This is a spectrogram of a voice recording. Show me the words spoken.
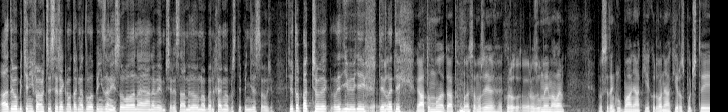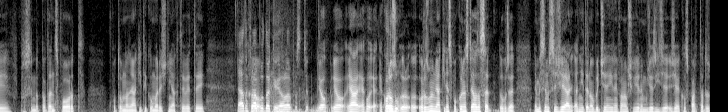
ale ty obyčejní fanoušci si řeknou, tak na tohle peníze nejsou, ale ne, já nevím, 60 milionů na Benheim a prostě peníze jsou, že? Že to pak člověk, lidi vidějí v těchto těch, Já tomu, já tomu samozřejmě jako ro- rozumím, ale prostě ten klub má nějaký, jako dva nějaký rozpočty prostě na ten sport, potom na nějaký ty komerční aktivity. já to To- chápu taky, ale prostě Jo, jo, já jako, jako rozum, ro- rozumím nějaký nespokojenosti, ale zase dobře. Nemyslím si, že ani ani ten obyčejný fanoušek že nemůže říct, že, že jako Sparta do,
